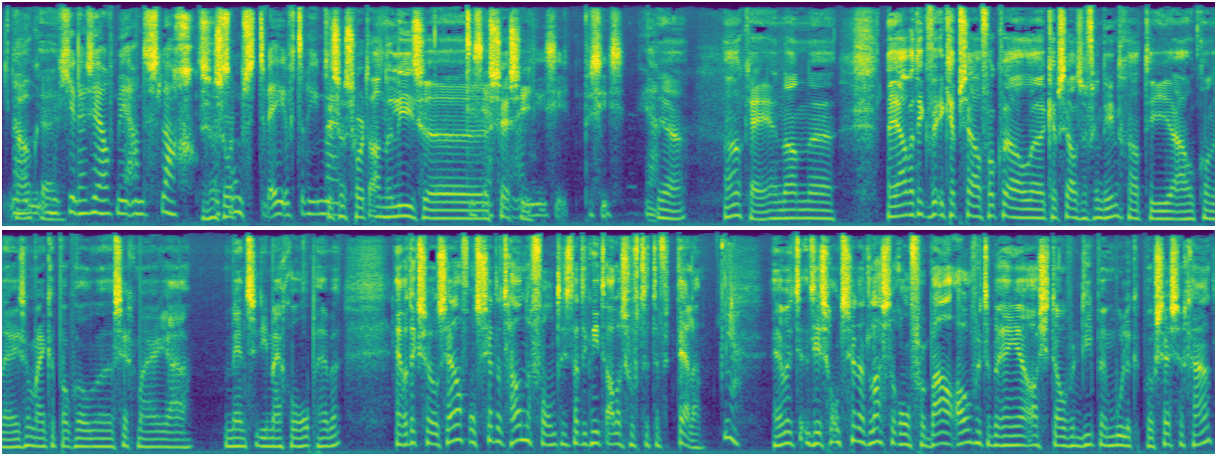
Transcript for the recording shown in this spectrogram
dan okay. moet je daar zelf mee aan de slag. Soort, soms twee of drie. Maar het is een soort analyse-sessie. Analyse, precies, ja. ja. Oké, okay, en dan... Uh, nou ja, wat ik, ik heb zelf ook wel... Uh, ik heb zelfs een vriendin gehad die uh, oude kon lezen. Maar ik heb ook wel, zeg maar, ja... mensen die mij geholpen hebben. En wat ik zo zelf ontzettend handig vond... is dat ik niet alles hoefde te vertellen. Ja. He, want het is ontzettend lastig om verbaal over te brengen... als je het over diepe en moeilijke processen gaat.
